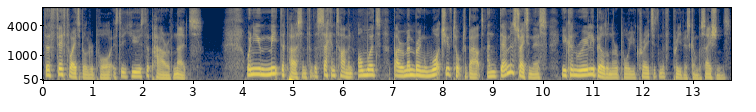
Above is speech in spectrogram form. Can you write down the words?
The fifth way to build rapport is to use the power of notes. When you meet the person for the second time and onwards, by remembering what you've talked about and demonstrating this, you can really build on the rapport you created in the previous conversations.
